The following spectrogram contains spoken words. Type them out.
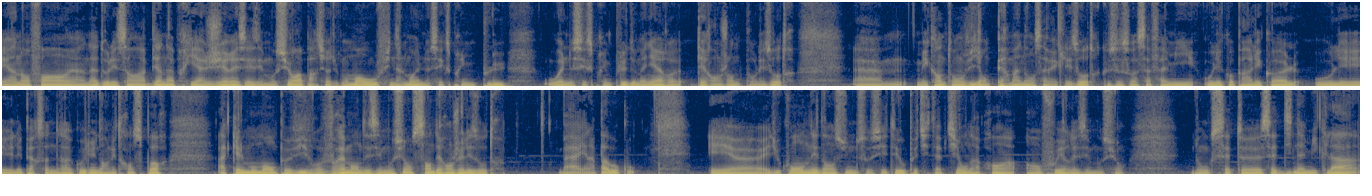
un enfant, un adolescent a bien appris à gérer ses émotions à partir du moment où finalement elle ne s'exprime plus, ou elle ne s'exprime plus de manière euh, dérangeante pour les autres. Euh, mais quand on vit en permanence avec les autres, que ce soit sa famille ou les copains à l'école ou les, personnes inconnues dans les transports, à quel moment on peut vivre vraiment des émotions sans déranger les autres? Bah, il n'y en a pas beaucoup. Et, euh, et, du coup, on est dans une société où petit à petit, on apprend à, enfouir les émotions. Donc cette, euh, cette dynamique-là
